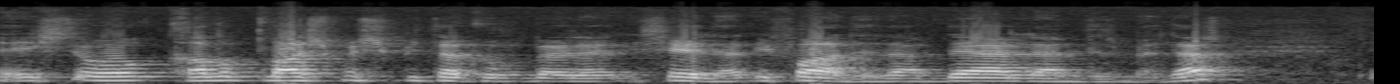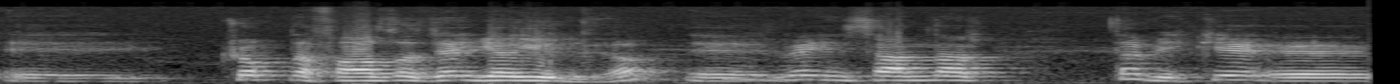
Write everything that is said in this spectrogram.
e, işte o kalıplaşmış bir takım böyle şeyler, ifadeler, değerlendirmeler e, çok da fazlaca yayılıyor. E, ve insanlar tabii ki e,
